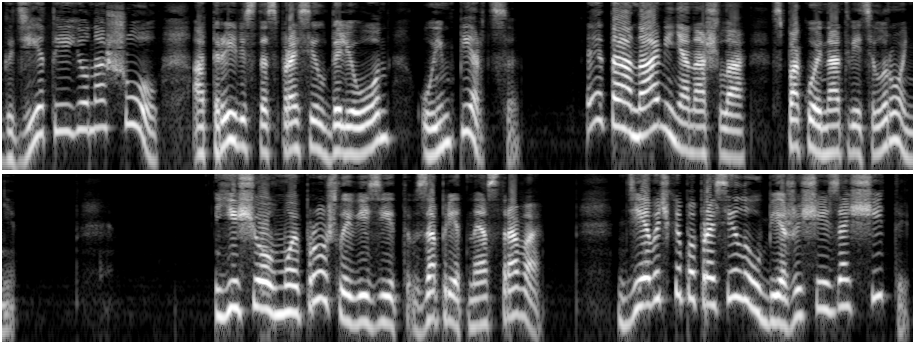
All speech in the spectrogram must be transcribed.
«Где ты ее нашел?» — отрывисто спросил Делеон у имперца. «Это она меня нашла», — спокойно ответил Ронни. «Еще в мой прошлый визит в запретные острова девочка попросила убежища и защиты,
